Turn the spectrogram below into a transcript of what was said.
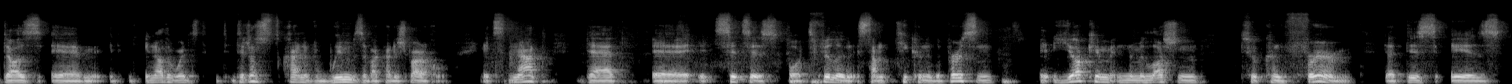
does, um, in other words, they're just kind of whims of HaKadosh Baruch Hu. It's not that uh, tzitzis or tefillin is some tikkun in the person. It, yokim in the Miloshin to confirm that this is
